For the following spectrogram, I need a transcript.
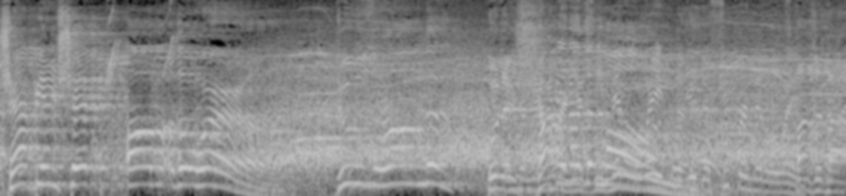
Championship of the World. 12 rounds pour le championnat du middleweight. monde. We'll do the super middleweight. Sponsored by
